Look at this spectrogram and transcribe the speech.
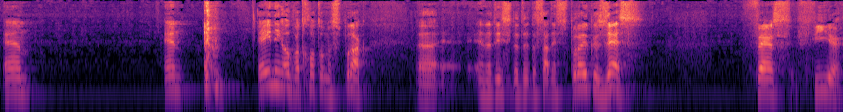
Um, en één ding ook wat God om me sprak. Uh, en dat, is, dat, dat staat in Spreuken 6, vers 4.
